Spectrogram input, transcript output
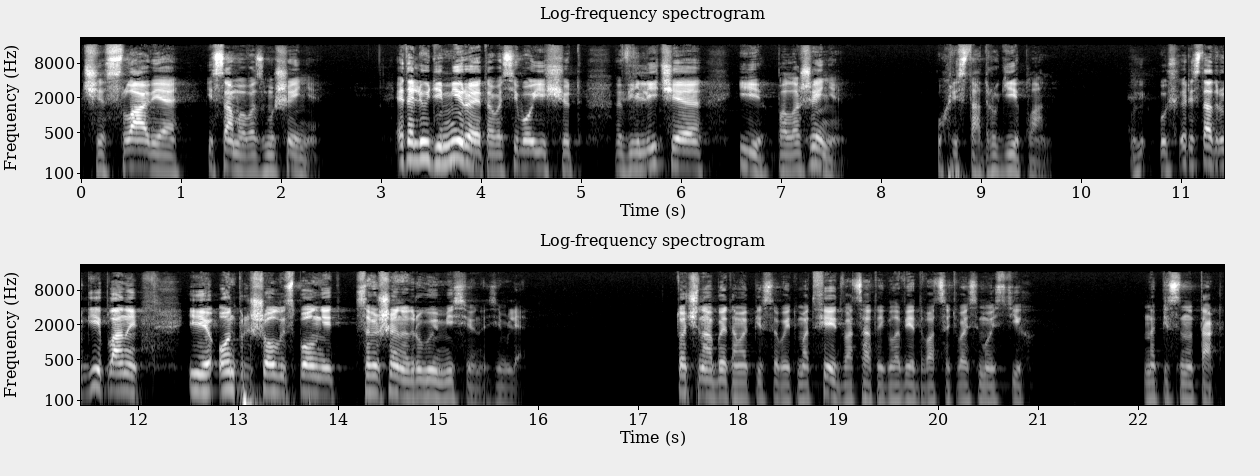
тщеславия и самовозмущения. Это люди мира этого всего ищут величия и положения. У Христа другие планы. У Христа другие планы, и Он пришел исполнить совершенно другую миссию на земле. Точно об этом описывает Матфей, 20 главе, 28 стих. Написано так.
